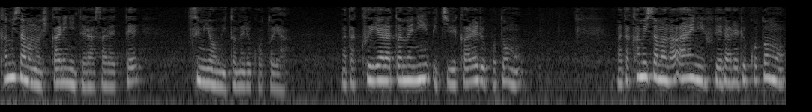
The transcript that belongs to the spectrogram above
神様の光に照らされて罪を認めることやまた悔い改めに導かれることもまた神様の愛に触れられることも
